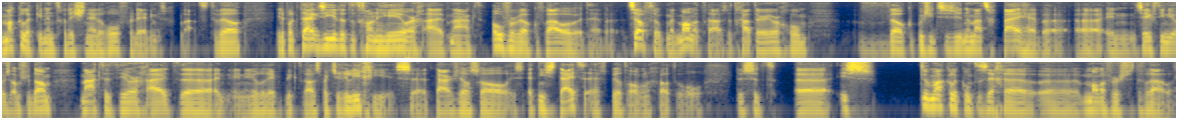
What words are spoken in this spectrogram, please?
makkelijk in een traditionele rolverdeling is geplaatst. Terwijl in de praktijk zie je dat het gewoon heel erg uitmaakt over welke vrouwen we het hebben. Hetzelfde ook met mannen trouwens. Het gaat er heel erg om welke posities ze in de maatschappij hebben. Eh, in 17e eeuws Amsterdam maakt het heel erg uit, eh, en in heel de Republiek trouwens, wat je religie is. Eh, daar zelfs al is etniciteit speelt al een grote rol. Dus het is te makkelijk om te zeggen mannen versus de vrouwen.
